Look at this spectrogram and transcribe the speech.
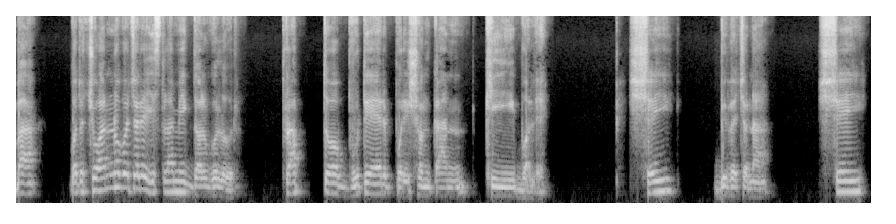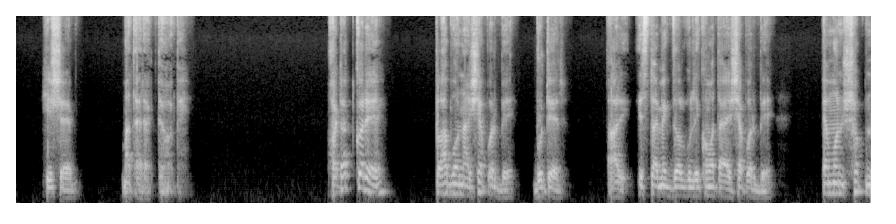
বা গত চুয়ান্ন বছরে ইসলামিক দলগুলোর প্রাপ্ত ভোটের পরিসংখ্যান কি বলে? সেই বিবেচনা, সেই হিসেব মাথায় রাখতে হবে। হঠাৎ করে প্লাবন আইসা পড়বে ভোটের, আর ইসলামিক দলগুলি ক্ষমতায় আইসা পড়বে, এমন স্বপ্ন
